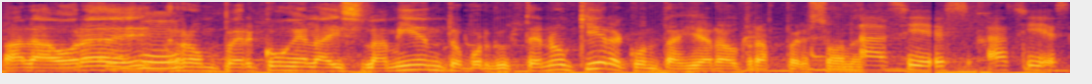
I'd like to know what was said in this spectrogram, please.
a la hora de romper con el aislamiento, porque usted no quiere contagiar a otras personas. Así es, así es.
